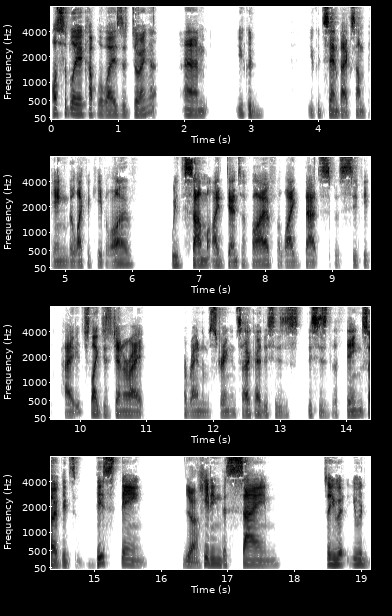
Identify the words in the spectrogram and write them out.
possibly a couple of ways of doing it. Um, you could you could send back some ping that like a keep alive with some identifier for like that specific page, like just generate a random string and say, okay, this is this is the thing. So if it's this thing yeah hitting the same, so you would you would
